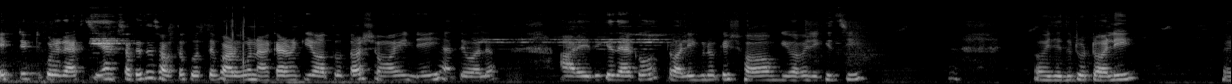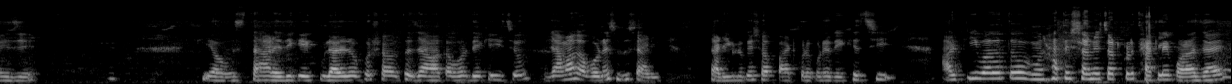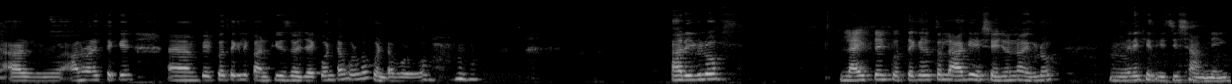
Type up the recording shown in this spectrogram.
একটু একটু করে রাখছি, একসাথে তো সব তো করতে পারব না, কারণ কি অত তো সময় নেই হাতে বলো। আর এদিকে দেখো ট্রলিগুলোকে সব কীভাবে রেখেছি। ওই যে দুটো টলি ওই যে কি অবস্থা। আর এদিকে কুলারের ওপর সব তো জামা কাপড় দেখেইছো? জামা কাপড় না, শুধু শাড়ি। শাড়িগুলোকে সব পাট করে করে রেখেছি। আর কি বলতো, হাতের সামনে চট করে থাকলে পরা যায়। আর আলমারি থেকে বের করতে গেলে কনফিউজ হয়ে যায়, কোনটা পরবো কোনটা পরবো। আর এগুলো লাইফ টাইম করতে গেলে তো লাগে, সেই জন্য এগুলো রেখে দিয়েছি সামনেই।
